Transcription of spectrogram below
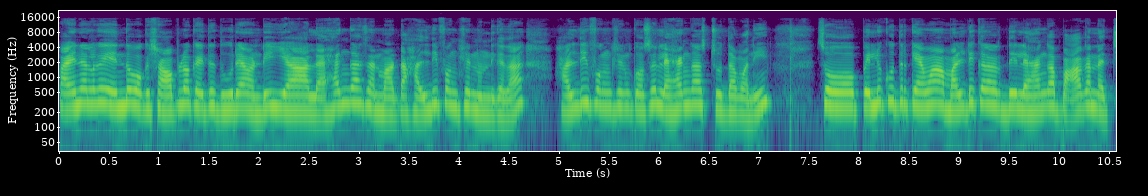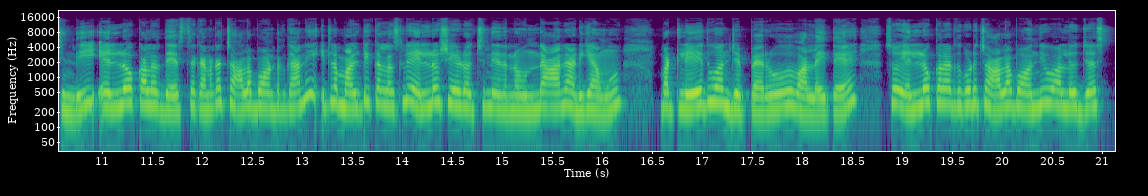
ఫైనల్గా ఏందో ఒక షాప్లోకి అయితే దూరామండి. యా లెహంగాస్ అనమాట హల్దీ ఫంక్షన్ ఉంది కదా. హల్దీ ఫంక్షన్ కోసం లెహంగాస్ చూద్దామని. సో పెళ్ళి కూతురికేమో ఆ మల్టీ కలర్ది లెహంగా బాగా నచ్చింది. ఎల్లో కలర్ వేస్తే కనుక చాలా బాగుంటుంది. కానీ ఇట్లా మల్టీ కలర్స్లో ఎల్లో షేడ్ వచ్చింది ఏదైనా ఉందా అని అడిగాము. బట్ లేదు అని చెప్పారు వాళ్ళైతే. సో ఎల్లో కలర్ది కూడా చాలా బాగుంది. వాళ్ళు జస్ట్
